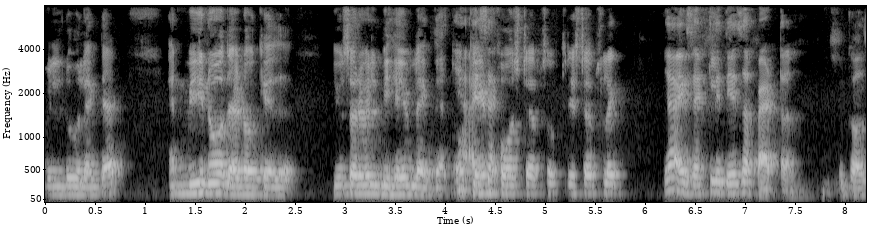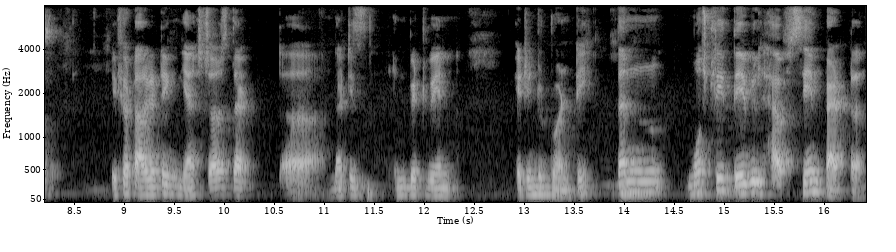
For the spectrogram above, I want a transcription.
will do like that. And we know that okay the user will behave like that. Yeah, okay, in exact- four steps or three steps like yeah exactly there's a pattern because if you're targeting youngsters that uh, that is in between 18 to 20 then mostly they will have same pattern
